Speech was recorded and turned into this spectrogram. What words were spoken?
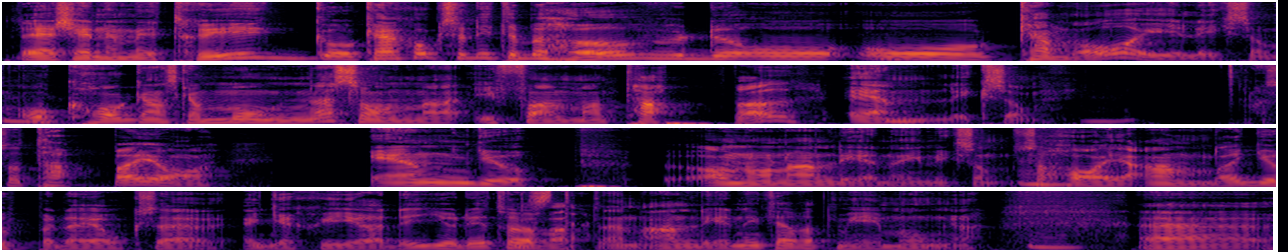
där jag känner mig trygg och kanske också lite behövd och, och kan vara i liksom. Mm. Och ha ganska många sådana ifall man tappar en liksom. Mm. Så tappar jag en grupp av någon anledning liksom, så Mm. har jag andra grupper där jag också är engagerad i och det tror jag har Just varit en anledning till att jag har varit med i många. Mm. Eh,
